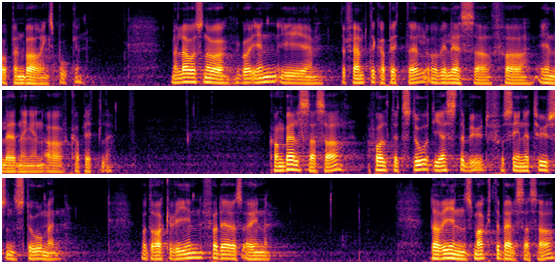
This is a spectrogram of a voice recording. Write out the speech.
åpenbaringsboken. Men la oss nå gå inn i det femte kapittel, og vi leser fra innledningen av kapittelet. Kong Belsasar holdt et stort gjestebud for sine tusen stormenn og drakk vin for deres øyne. Da vinen smakte Belsasar,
